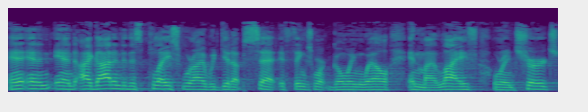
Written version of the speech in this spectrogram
And, and, and, I got into this place where I would get upset if things weren't going well in my life or in church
